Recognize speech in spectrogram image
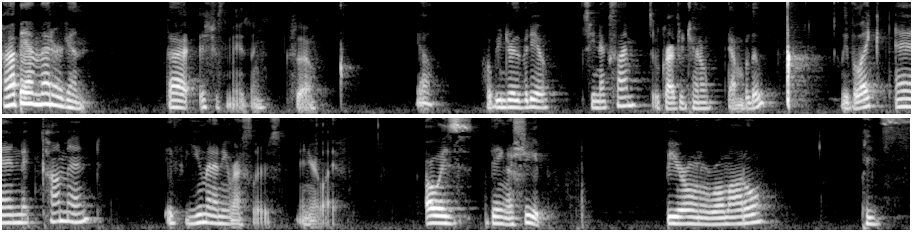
I'm happy I met her again. That is just amazing. So, yeah. Hope you enjoyed the video. See you next time. Subscribe to the channel down below. Leave a like and comment if you met any wrestlers in your life. Always being a sheep. Be your own role model. Peace.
